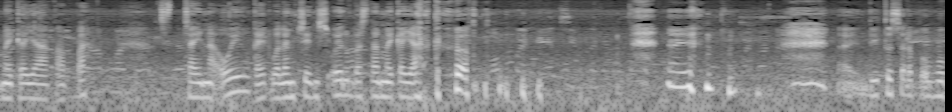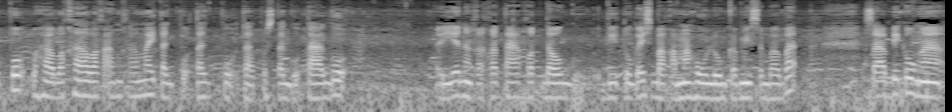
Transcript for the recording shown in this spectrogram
May kayaka pa China oil, kahit walang change oil, basta may kayakap. Ayan. Ay, dito sarap umupo, hawak-hawak ang kamay, tagpo-tagpo, tapos tago-tago. Ayan, nakakatakot daw dito guys, baka mahulog kami sa baba. Sabi ko nga,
